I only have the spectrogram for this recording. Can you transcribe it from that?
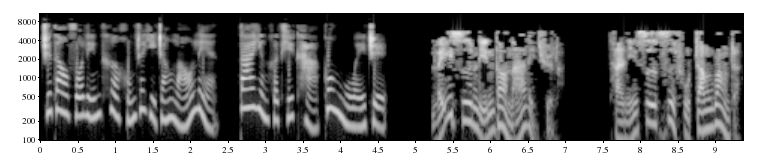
直到弗林特红着一张老脸答应和提卡共舞为止。雷斯林到哪里去了？坦尼斯四处张望着。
